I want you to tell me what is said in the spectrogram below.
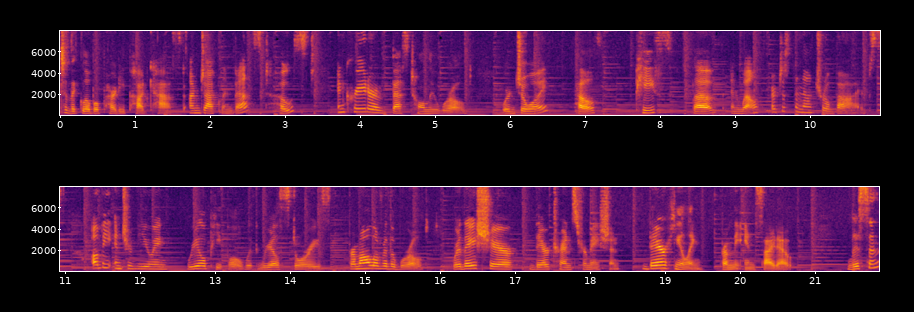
to the Global Party Podcast. I'm Jacqueline Best, host and creator of Best Whole New World, where joy, health, peace, love, and wealth are just the natural vibes. I'll be interviewing real people with real stories from all over the world where they share their transformation, their healing from the inside out. Listen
